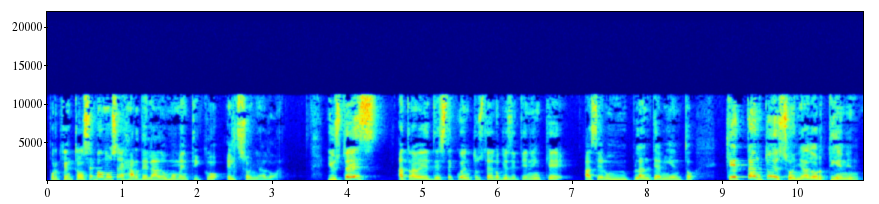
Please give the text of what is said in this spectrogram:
Porque entonces vamos a dejar de lado un momentico el soñador. Y ustedes, a través de este cuento, ustedes lo que se tienen que hacer un planteamiento, ¿qué tanto de soñador tienen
